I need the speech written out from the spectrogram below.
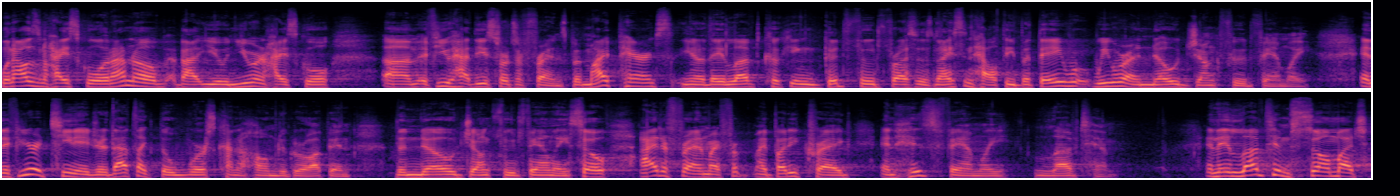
when I was in high school. And I don't know about you, and you were in high school, um, if you had these sorts of friends. But my parents, you know, they loved cooking good food for us. It was nice and healthy. But they, were, we were a no junk food family. And if you're a teenager, that's like the worst kind of home to grow up in, the no junk food family. So I had a friend, my, my buddy Craig, and his family loved him. And they loved him so much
